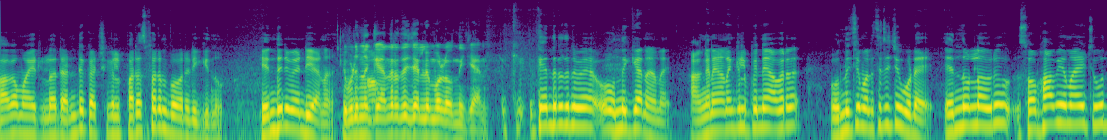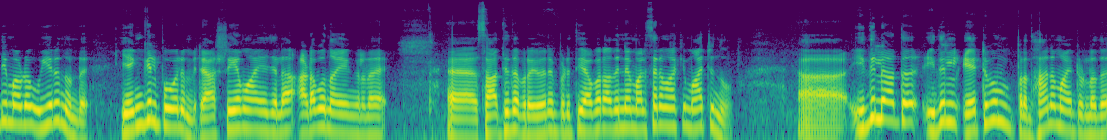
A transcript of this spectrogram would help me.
ഭാഗമായിട്ടുള്ള രണ്ട് കക്ഷികൾ പരസ്പരം പോരടിക്കുന്നു. എന്തിനു വേണ്ടിയാണ്? ഇവിടുന്ന് കേന്ദ്രത്തിൽ ചെല്ലുമ്പോൾ ഒന്നിക്കാൻ. കേന്ദ്രത്തിന് ഒന്നിക്കാനാണ്. അങ്ങനെയാണെങ്കിൽ പിന്നെ അവർ ഒന്നിച്ച് മത്സരിച്ചുകൂടെ എന്നുള്ള ഒരു സ്വാഭാവികമായ ചോദ്യം അവിടെ ഉയരുന്നുണ്ട്. എങ്കിൽ പോലും രാഷ്ട്രീയമായ ചില അടവ് നയങ്ങളുടെ സാധ്യത പ്രയോജനപ്പെടുത്തി അവർ അതിനെ മത്സരമാക്കി മാറ്റുന്നു. ഇതിലകത്ത് ഇതിൽ ഏറ്റവും പ്രധാനമായിട്ടുള്ളത്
